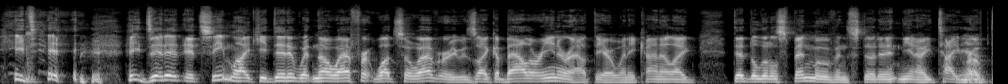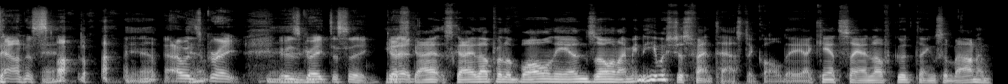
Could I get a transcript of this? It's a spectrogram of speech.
He did. he did it. It seemed like he did it with no effort whatsoever. He was like a ballerina out there when he kind of like did the little spin move and stood in. You know, he tightrope yep. down the sideline. Yep. that was yep. great. It was great to see. Go he sky, skied up for the ball in the end zone. I mean, he was just fantastic all day. I can't say enough good things about him.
